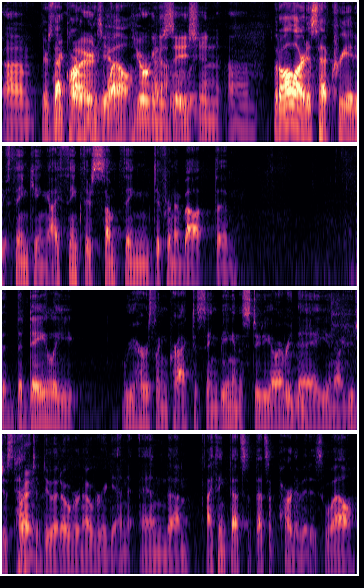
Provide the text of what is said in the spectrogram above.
um, There's that part of it as well. the organization. Um, But all artists have creative thinking. I think there's something different about the the, the daily rehearsing, practicing, being in the studio every day. You know, you just have Right. to do it over and over again, and um, I think that's that's a part of it as well.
